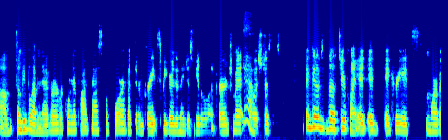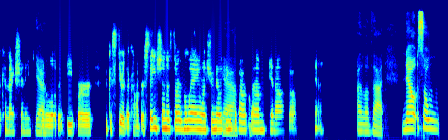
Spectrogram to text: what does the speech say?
Um, some people have never recorded podcasts before, but they're great speakers and they just need a little encouragement. Yeah. So it's just it gives the to your point, it it it creates more of a connection. You can yeah. get a little bit deeper. You can steer the conversation a certain way once you know yeah. things about them, you know. So yeah. I love that. Now, so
